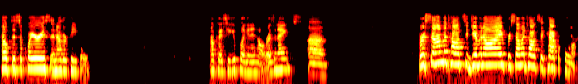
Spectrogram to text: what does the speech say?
Help this Aquarius and other people. Okay, so you plug it in how it resonates. Um, for some, a toxic Gemini. For some, a toxic Capricorn.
